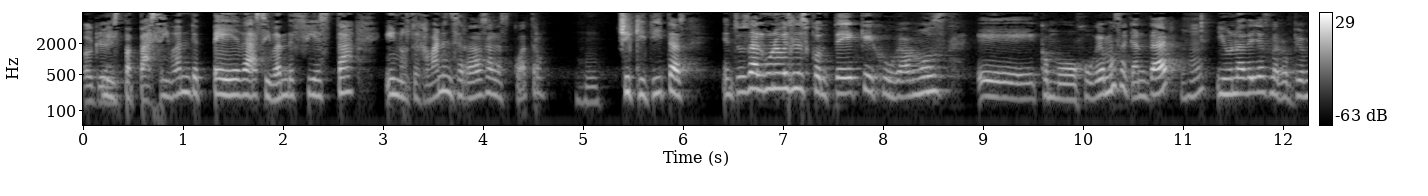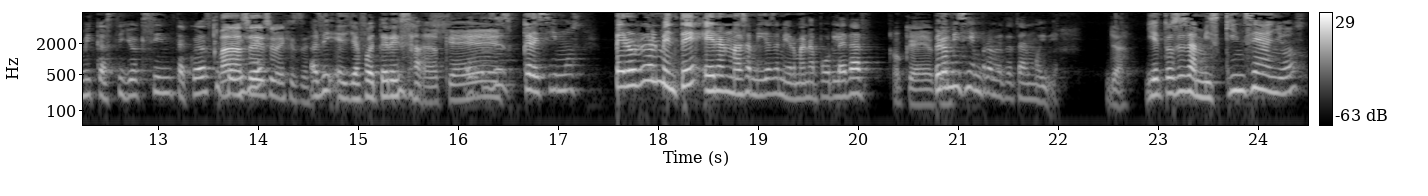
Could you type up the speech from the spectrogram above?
Ok. Mis papás iban de pedas, iban de fiesta y nos dejaban encerradas a las cuatro, chiquititas. Entonces alguna vez les conté que jugamos eh, como juguemos a cantar y una de ellas me rompió mi castillo Exin, ¿te acuerdas que te Ah, dije? sí, sí me dijiste. Así, ella fue Teresa. Ah, ok. Entonces crecimos, pero realmente eran más amigas de mi hermana por la edad. Ok, ok. Pero a mí siempre me tratan muy bien. Ya. Y entonces a mis 15 años,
